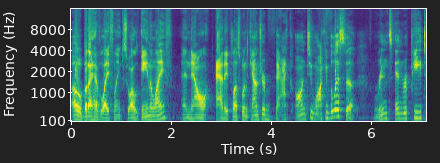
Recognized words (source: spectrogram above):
Oh, but I have lifelink, so I'll gain a life, and now I'll add a plus one counter back onto Walking Ballista. Rinse and repeat,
